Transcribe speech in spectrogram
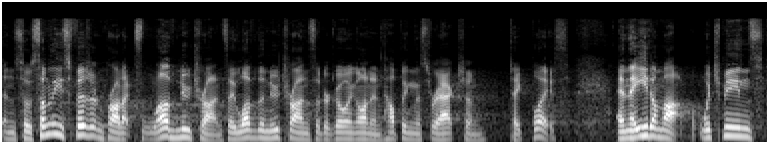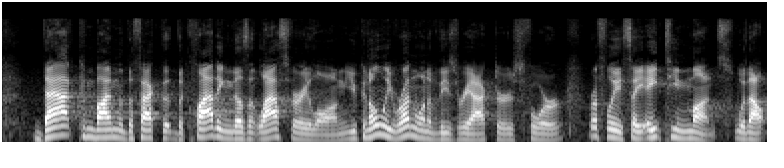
And so some of these fission products love neutrons. They love the neutrons that are going on and helping this reaction take place. And they eat them up, which means that combined with the fact that the cladding doesn't last very long, you can only run one of these reactors for roughly, say, 18 months without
